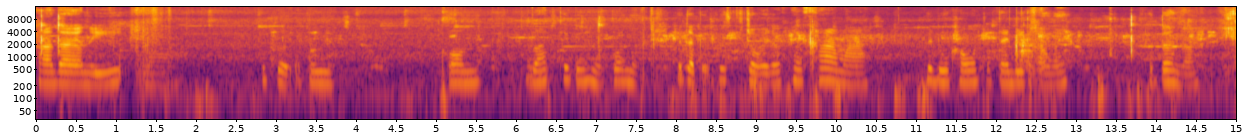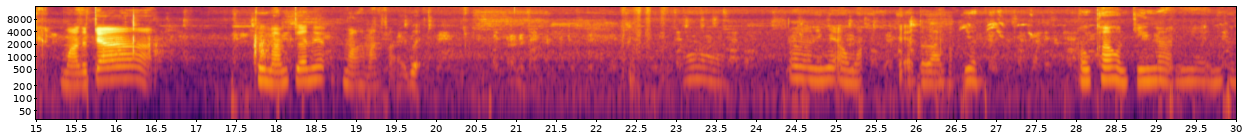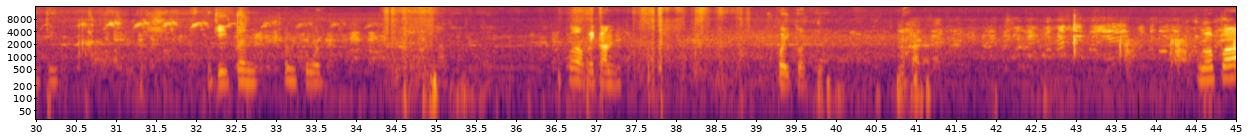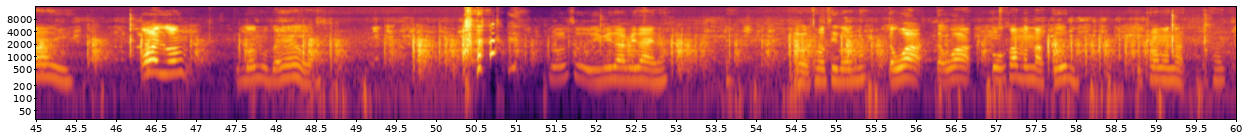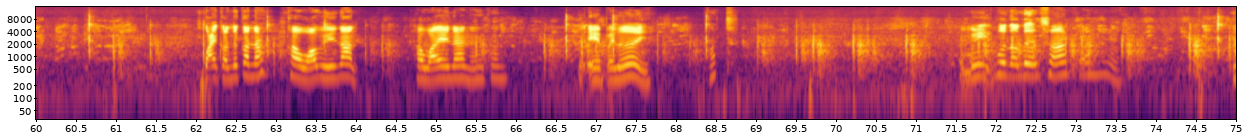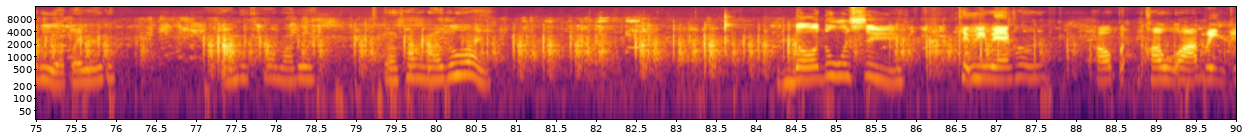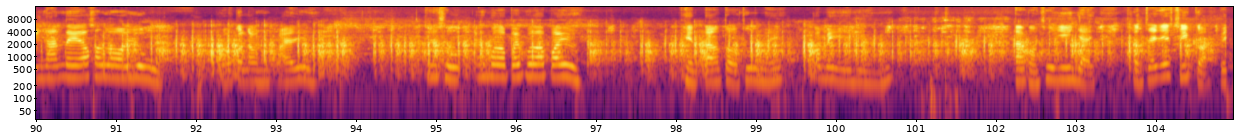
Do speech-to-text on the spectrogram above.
คาไดอันนี้มาที่เปิดประตูคนรัดที่เป็นหัวก้นเนี่ยก็จะเป็นผู้โจยแล้วให้ข้ามา เพื่อดูเขาจะใจดีกับเราไหมคุเติ้ลเหรอ หมาจ้าจ้าคือหมาเมื่อกี้เนี่ยมามาสายด้วยอ๋อนนี้ไม่เอามาไปอันตรายกับเพื่อน เอาข้าวคนจริงอะ นี่ไงนี่คนจริงเมื่อกี้เต้นเต้นตัวพวกเราไปกัน ไปก่อนนะ เราไป โอ้ยล้มล้มหมดแล้วล้มสื่อไม่ได้ไม่ได้นะเออขอโทษที่ล้มนะแต่ว่าแต่ว่าตัวข้ามันหนักเกินตัวข้ามันหนักเดี๋ยวข้าไปก่อนแล้วกันนะเข้าไว้ไว้นั่นเข้าไว้นั่นนะกันตัวเอไปเลย what ทำไมพวกเราเดินช้ากันเนี่ย ที่เหลือไปเลยก็ตามเข้ามาด้วยตามเข้ามาด้วย โดดูสิทีวีแมนเขาเขาไปเขาวาไปอีกนั้นแล้วเขารออยู่ เขากำลังไปที่สุดให้พวกเราไปพวกเราไป เห็นตาต่อสู้ไหมก็ไม่เห็นตาของสู้ยิ่งใหญ่ สนใจเรียกชิกเหรอเป็น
